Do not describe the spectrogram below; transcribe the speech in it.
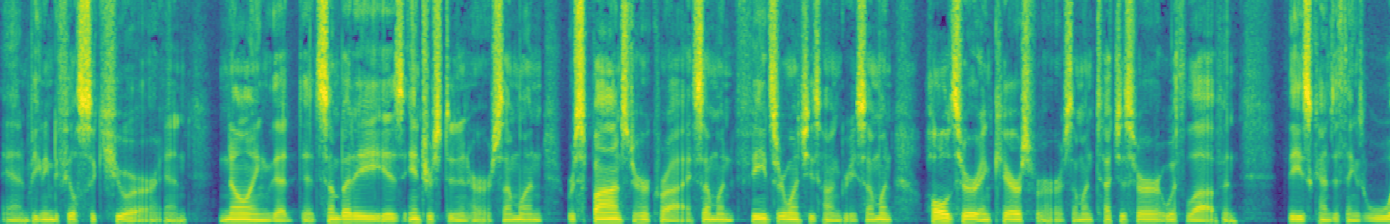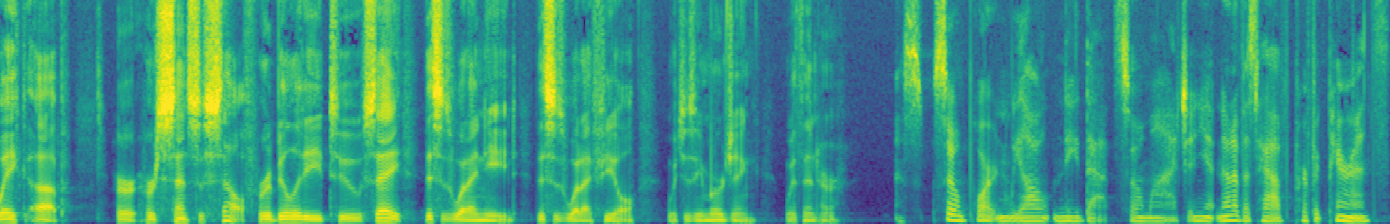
and beginning to feel secure and knowing that, that somebody is interested in her, someone responds to her cry, someone feeds her when she's hungry, someone holds her and cares for her, someone touches her with love. And these kinds of things wake up her, her sense of self, her ability to say, This is what I need, this is what I feel, which is emerging within her. It's so important. We all need that so much. And yet, none of us have perfect parents.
